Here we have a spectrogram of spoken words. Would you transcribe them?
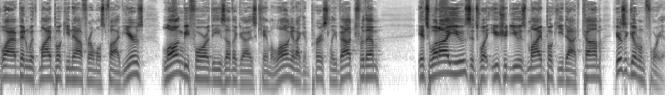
That's why I've been with my bookie now for almost five years, long before these other guys came along, and I can personally vouch for them. It's what I use. It's what you should use, mybookie.com. Here's a good one for you.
